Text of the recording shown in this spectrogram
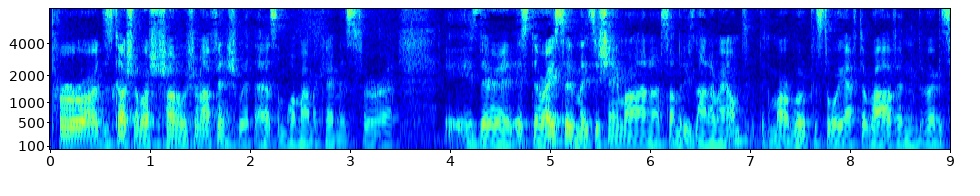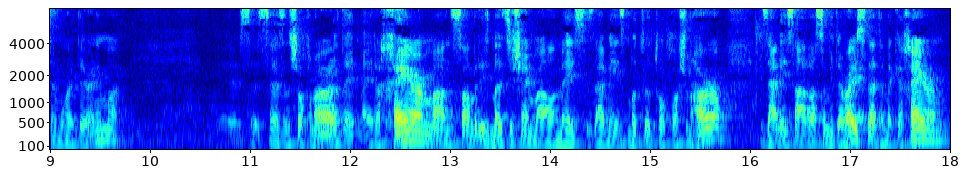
per our discussion of Rosh Hashanah, which we're not finished with. I have some more Marmakemis for. Uh, is there a, is there a makes a shame on uh, somebody's not around? The Gemara wrote the story after Rav and the Rebbetzin weren't there anymore. It says in Shulchan Aruch they made a cherem on somebody's mitzvah shem al mace. Does that mean it's mutter to talk lashon hara? Does that mean it's not also midaraisa that to make a cherem?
